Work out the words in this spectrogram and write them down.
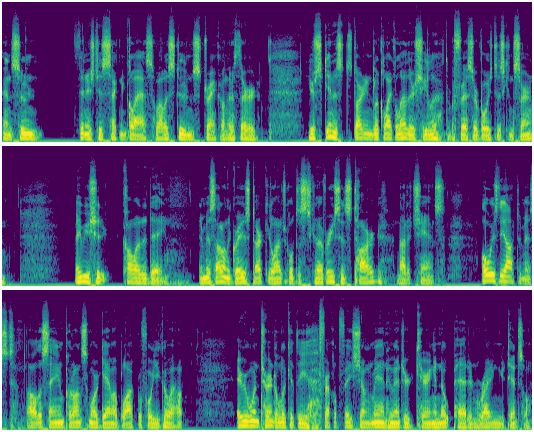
and soon finished his second glass while his students drank on their third. Your skin is starting to look like leather, Sheila, the professor voiced his concern. Maybe you should call it a day. And miss out on the greatest archaeological discovery since Targ? Not a chance. Always the optimist. All the same, put on some more gamma block before you go out. Everyone turned to look at the freckled faced young man who entered carrying a notepad and writing utensil.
